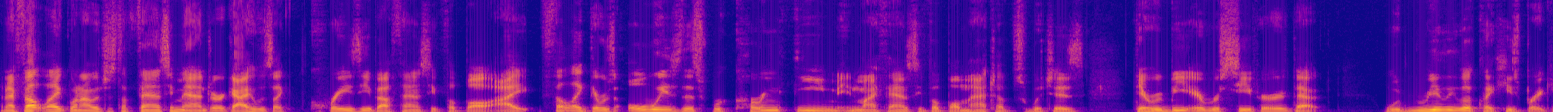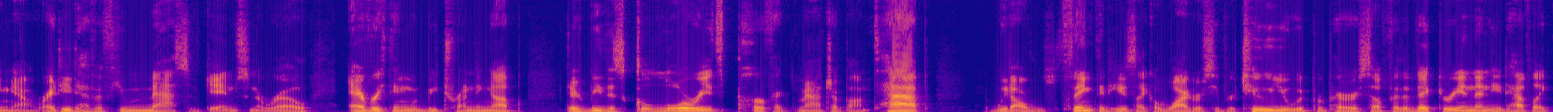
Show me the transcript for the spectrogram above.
And I felt like when I was just a fantasy manager, a guy who was like crazy about fantasy football, I felt like there was always this recurring theme in my fantasy football matchups, which is there would be a receiver that would really look like he's breaking out, right? He'd have a few massive games in a row. Everything would be trending up. There'd be this glorious, perfect matchup on tap. we'd all think that he's like a wide receiver two. You would prepare yourself for the victory, and then he'd have like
